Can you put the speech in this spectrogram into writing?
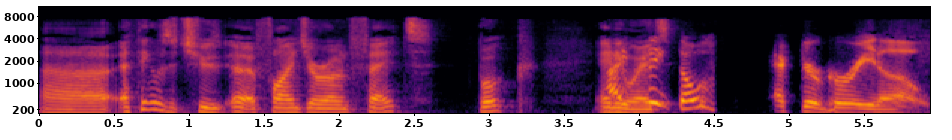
uh, I think it was a choose, uh, Find Your Own Fate book. Anyways, I think those Hector Garrido.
